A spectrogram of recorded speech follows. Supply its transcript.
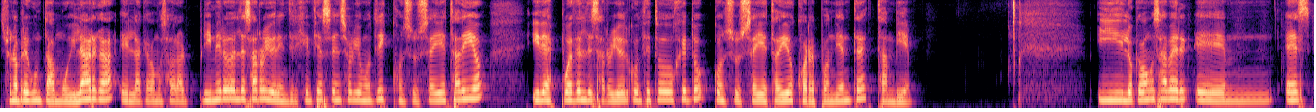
Es una pregunta muy larga en la que vamos a hablar primero del desarrollo de la inteligencia sensoriomotriz con sus seis estadios y después del desarrollo del concepto de objeto con sus seis estadios correspondientes también. Y lo que vamos a ver em, es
